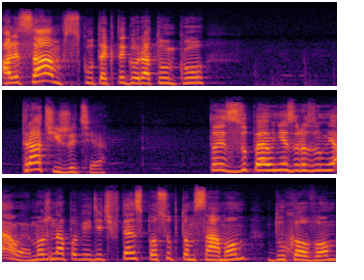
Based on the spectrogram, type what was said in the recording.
ale sam wskutek tego ratunku traci życie. To jest zupełnie zrozumiałe. Można powiedzieć w ten sposób tą samą duchową,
